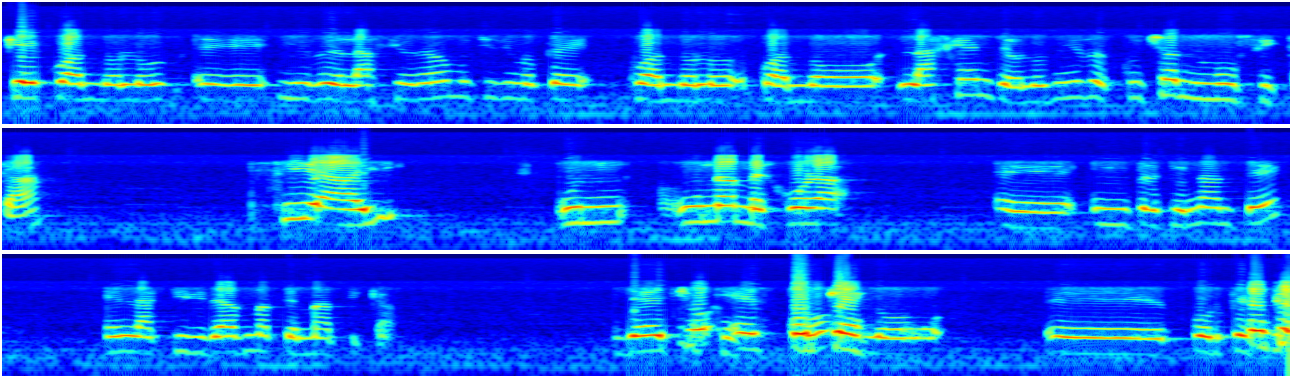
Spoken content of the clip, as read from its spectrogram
que cuando los eh, y relacionado muchísimo que cuando lo, cuando la gente o los niños escuchan música sí hay un, una mejora eh, impresionante en la actividad matemática de hecho, esto lo, eh, porque, porque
